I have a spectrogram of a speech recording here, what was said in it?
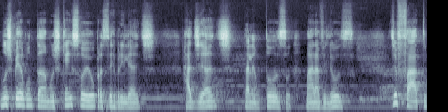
Nos perguntamos: quem sou eu para ser brilhante, radiante, talentoso, maravilhoso? De fato,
